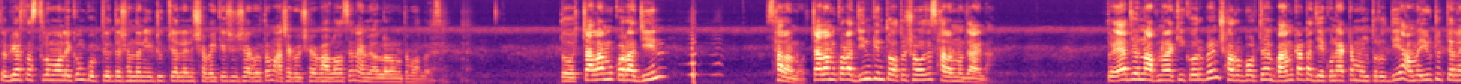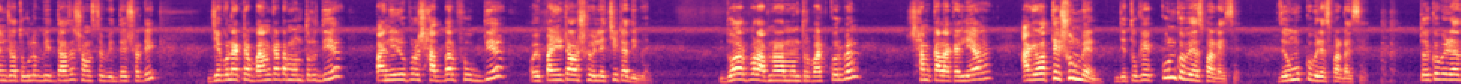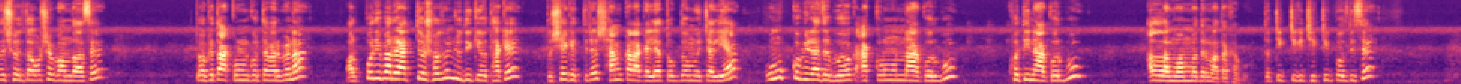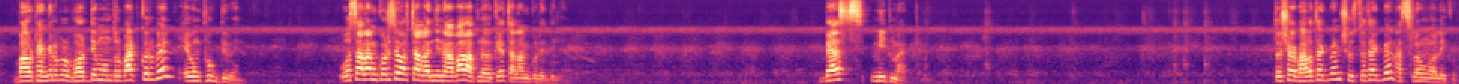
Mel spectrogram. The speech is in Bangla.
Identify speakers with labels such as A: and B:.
A: তো বিহার আসসালামু আলাইকুম। গুপ্তবিদ্যা সন্ধান ইউটিউব চ্যানেলে সবাইকে সুস্বাগতম। আশা করি সবাই ভালো আছেন আমি আল্লাহর মতো ভালো আছি। তো চালান করা জিন ছাড়ানো। চালান করা জিন কিন্তু অত সহজে ছাড়ানো যায় না। তো এর জন্য আপনারা কি করবেন? সর্বপ্রথমে বান কাটা যে কোনো একটা মন্ত্র দিয়ে, আমরা ইউটিউব চ্যানেলে যতগুলো বিদ্যা আছে, সমস্ত বিদ্যাই সঠিক। যে কোনো একটা বান কাটা মন্ত্র দিয়ে, পানির উপরে সাতবার ফুক দিয়ে, ওই পানিটা ওর শরীরে ছিটা দিবেন। দেওয়ার পর আপনারা মন্ত্র পাঠ করবেন, শ্যাম কালাকালিয়া আগে ওর থেকে শুনবেন যে তোকে কোন কবিরাজ পাঠাইছে, যে অমুক কবিরাজ পাঠাইছে। তো ওই কবিরাজের শরীর তো অবশ্যই বন্ধ আছে, তো ওকে তো আক্রমণ করতে পারবে না। আর পরিবারের আত্মীয় স্বজন যদি কেউ থাকে, তো সেক্ষেত্রে শ্যাম কালাকালিয়া তোকদম চালিয়া অমুক কবিরাজের বয়ক আক্রমণ না করব, ক্ষতি না করব, আল্লাহ মুহাম্মদের মাথা খাব। তো টিকটিকি ঠিক ঠিক বলতেছে বাউ ঠ্যাঙ্গের উপর ভর দিয়ে মন্ত্র পাঠ করবেন এবং ফুক দিবেন। ও চালান করছে, ওর চালান দিন আবার আপনি ওকে চালান করে দিলেন। ব্যাস মিটমাট তো সবাই ভালো থাকবেন, সুস্থ থাকবেন, আসসালামু আলাইকুম।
